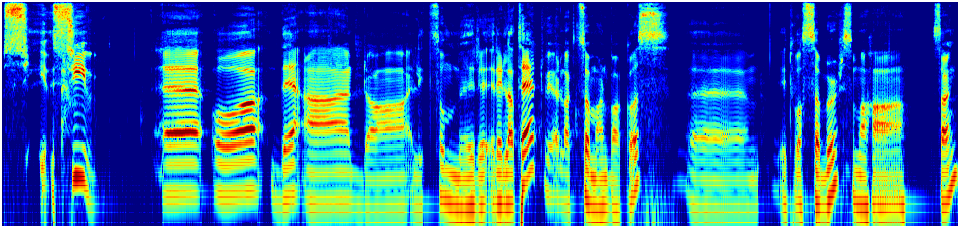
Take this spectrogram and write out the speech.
syv. syv. Eh, og det er da litt sommerrelatert. Vi har lagt sommeren bak oss. Eh, It Was Summer, som a-ha sang.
